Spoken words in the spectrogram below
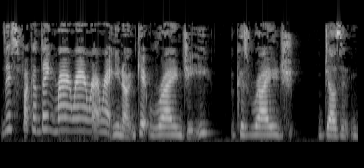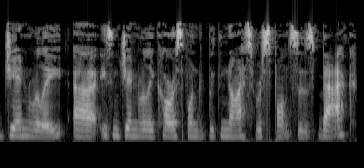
this fucking thing, rah, rah, rah, you know, get ragey because rage doesn't generally, uh, isn't generally corresponded with nice responses back.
